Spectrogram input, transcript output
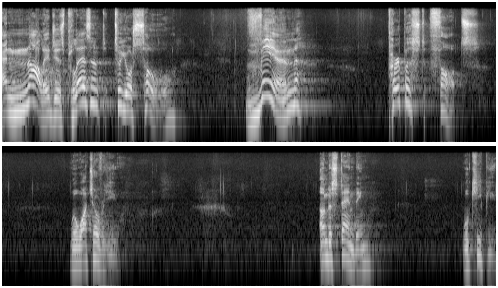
and knowledge is pleasant to your soul, then purposed thoughts will watch over you. Understanding will keep you.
